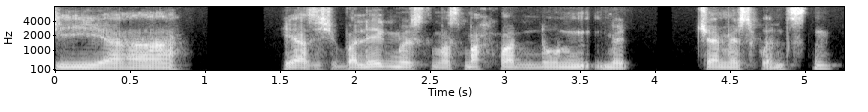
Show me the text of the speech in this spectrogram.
die äh, ja sich überlegen müssen, was macht man nun mit Jameis Winston?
